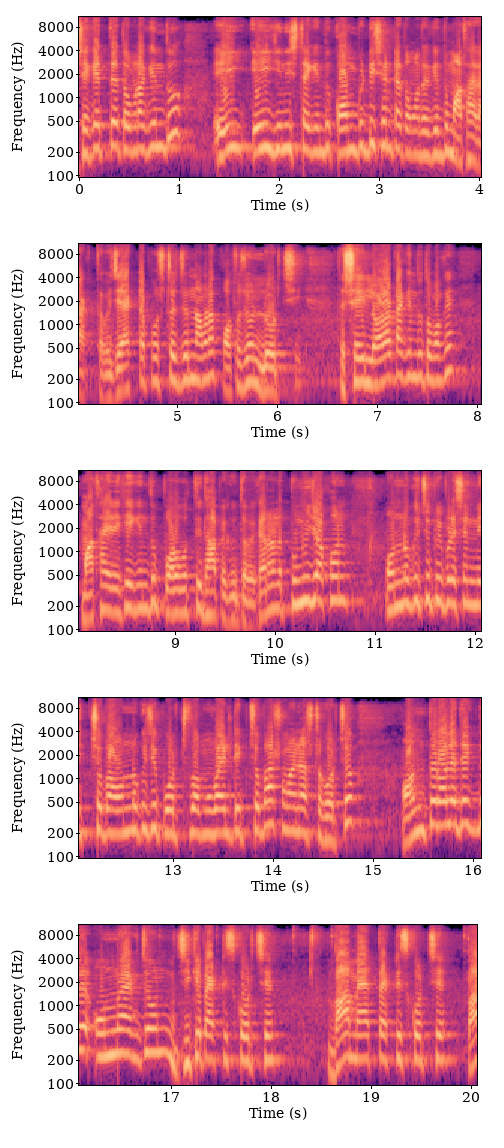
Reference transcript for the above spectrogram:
সেক্ষেত্রে তোমরা কিন্তু এই এই জিনিসটা কিন্তু কম্পিটিশনটা তোমাদের কিন্তু মাথায় রাখতে হবে যে একটা পোস্টের জন্য আমরা কতজন লড়ছি? তো সেই লড়াটা কিন্তু তোমাকে মাথায় রেখে কিন্তু পরবর্তী ধাপ এগোতে হবে। কেননা তুমি যখন অন্য কিছু প্রিপারেশন নিচ্ছ বা অন্য কিছু পড়ছো বা মোবাইল টিপছো বা সময় নষ্ট করছ, অন্তরালে দেখবে অন্য একজন জিকে প্র্যাকটিস করছে বা ম্যাথ প্র্যাকটিস করছে বা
